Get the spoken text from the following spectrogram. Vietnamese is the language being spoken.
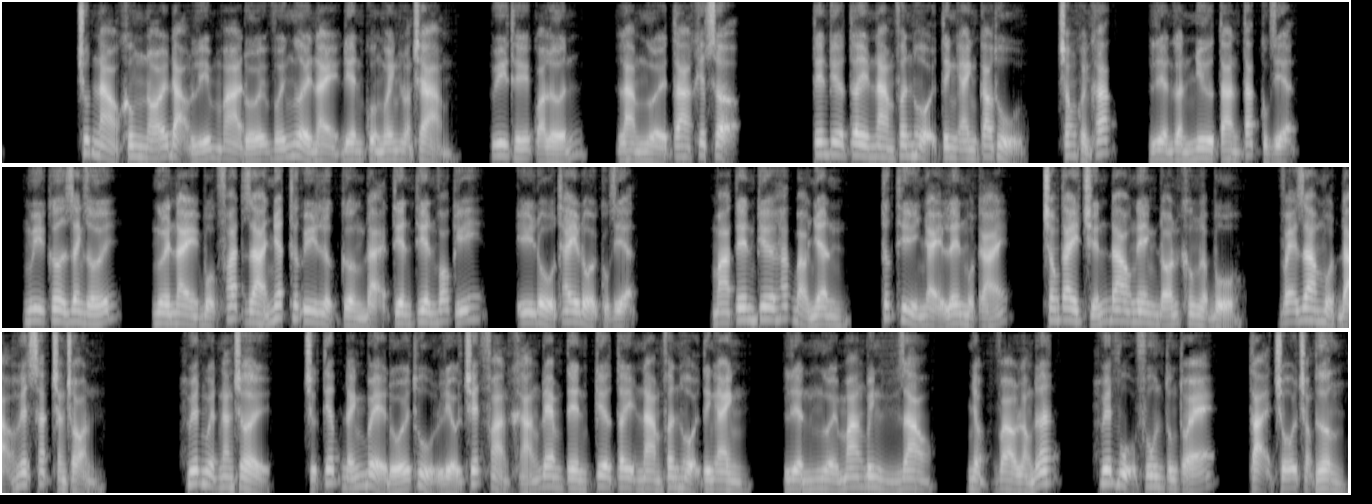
Chút nào không nói đạo lý mà đối với người này điên cuồng oanh loạn chạm, uy thế quá lớn, làm người ta khiếp sợ. Tên tiêu tây nam phân hội tinh anh cao thủ, trong khoảnh khắc, liền gần như tan tác cục diện. Nguy cơ danh giới, người này buộc phát ra nhất thức uy lực cường đại tiên tiên võ kỹ, ý đồ thay đổi cục diện. Mà tên kia hắc bảo nhân, tức thì nhảy lên một cái, trong tay chiến đao nên đón không lập bổ, vẽ ra một đạo huyết sắc trăng tròn. Huyết nguyệt ngang trời, trực tiếp đánh bể đối thủ liều chết phản kháng đem tên kia tây nam phân hội tinh anh, liền người mang binh dao nhập vào lòng đất, huyết vụ phun tung tóe, tại chỗ trọng thương.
